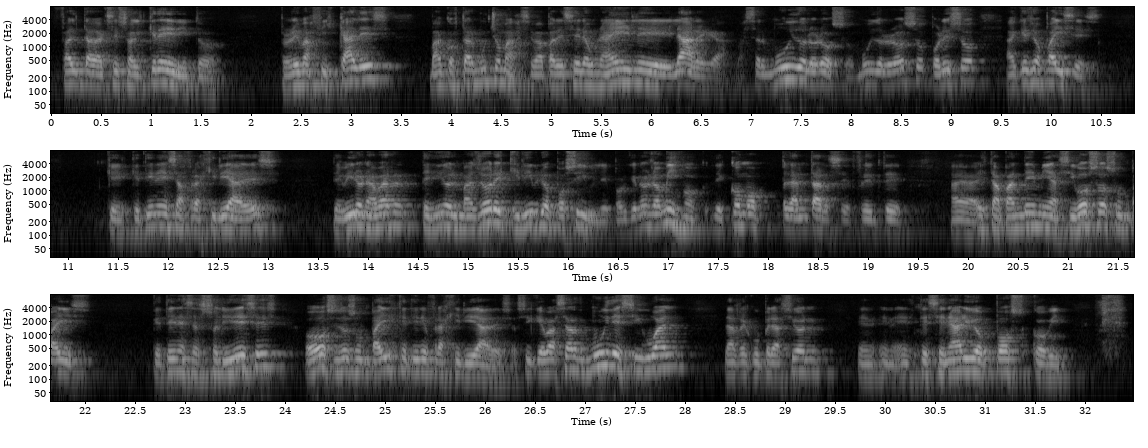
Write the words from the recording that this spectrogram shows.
falta de acceso al crédito, problemas fiscales, va a costar mucho más, se va a parecer a una L larga, va a ser muy doloroso, muy doloroso, por eso aquellos países que, tienen esas fragilidades debieron haber tenido el mayor equilibrio posible, porque no es lo mismo de cómo plantarse frente a esta pandemia si vos sos un país que tiene esas solideces o si sos un país que tiene fragilidades. Así que va a ser muy desigual la recuperación en este escenario post-COVID.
